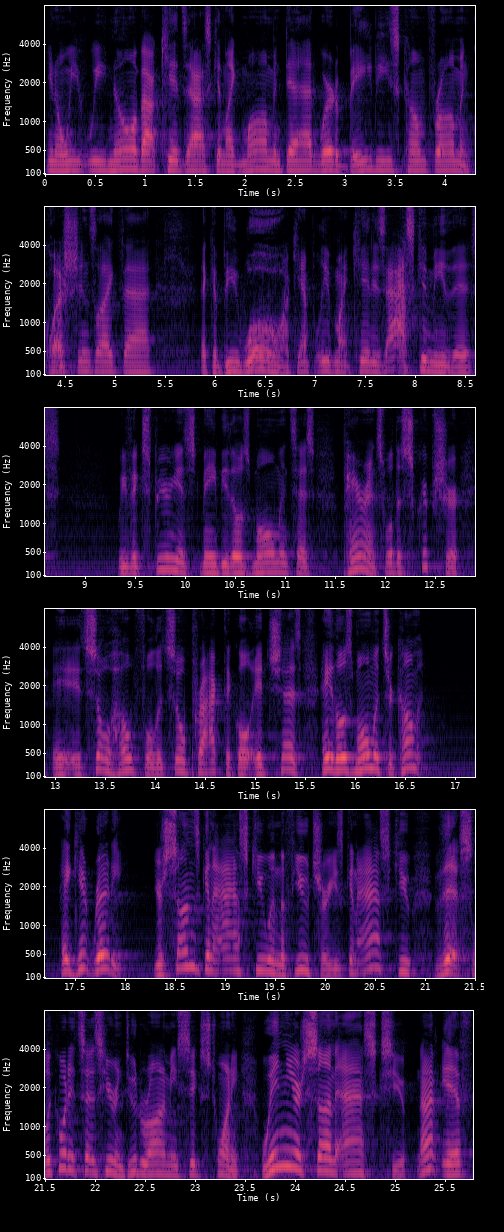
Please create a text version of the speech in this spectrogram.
you know we, we know about kids asking like mom and dad where do babies come from and questions like that that could be whoa i can't believe my kid is asking me this we've experienced maybe those moments as parents well the scripture it's so helpful it's so practical it says hey those moments are coming hey get ready your son's going to ask you in the future. He's going to ask you this. Look what it says here in Deuteronomy 6:20. When your son asks you, not if,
